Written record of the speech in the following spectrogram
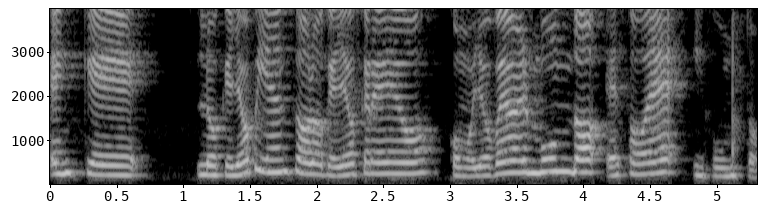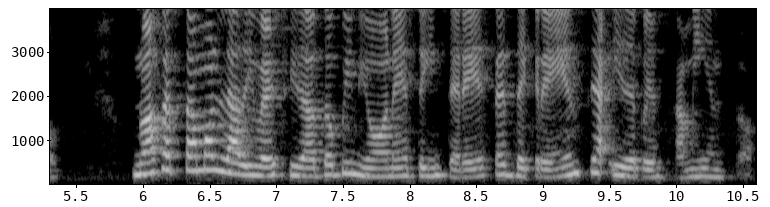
en que lo que yo pienso, lo que yo creo, como yo veo el mundo, eso es y punto. No aceptamos la diversidad de opiniones, de intereses, de creencias y de pensamientos.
